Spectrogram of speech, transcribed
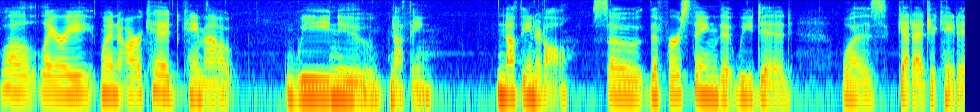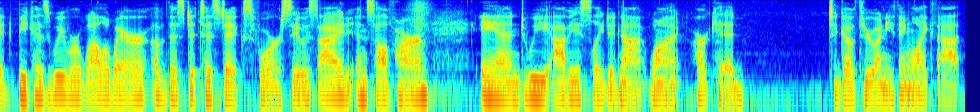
Well larry when our kid came out we knew nothing nothing at all. So the first thing that we did was get educated because we were well aware of the statistics for suicide and self harm, and we obviously did not want our kid to go through anything like that.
